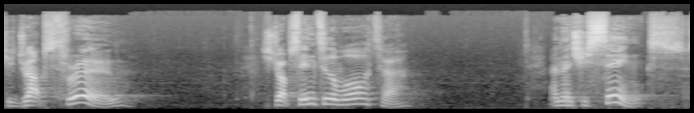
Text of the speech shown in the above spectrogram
She drops through, she drops into the water, and then she sinks.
